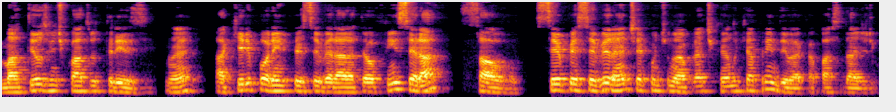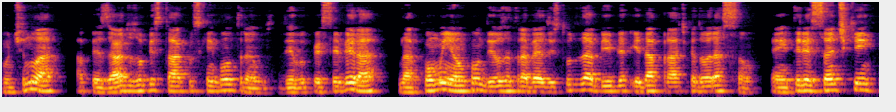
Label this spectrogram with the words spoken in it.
Mateus 24, 13, né? Aquele, porém, que perseverar até o fim será salvo. Ser perseverante é continuar praticando o que aprendeu, é a capacidade de continuar, apesar dos obstáculos que encontramos. Devo perseverar na comunhão com Deus através do estudo da Bíblia e da prática da oração. É interessante que,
